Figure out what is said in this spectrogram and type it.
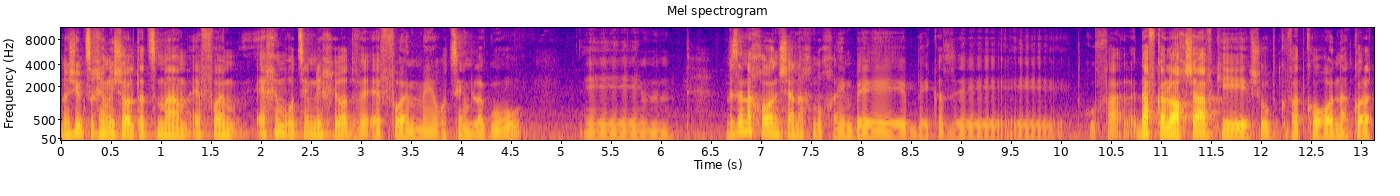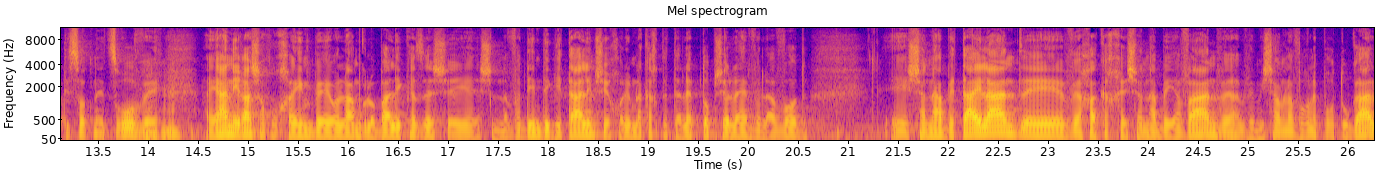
אנשים צריכים לשאול את עצמם איפה הם, איך הם רוצים לחיות ואיפה הם רוצים לגור. וזה נכון שאנחנו חיים בכזה תקופה, דווקא לא עכשיו, כי שוב, בתקופת קורונה כל הטיסות נעצרו, והיה נראה שאנחנו חיים בעולם גלובלי כזה ש, של נוודים דיגיטליים שיכולים לקחת את הלפטופ שלהם ולעבוד אה, שנה בתאילנד, אה, ואחר כך שנה ביוון, ומשם לעבור לפורטוגל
